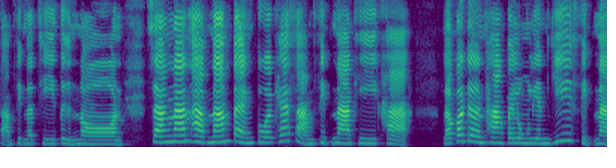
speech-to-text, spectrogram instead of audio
30 นาทีตื่นนอน จากนั้นอาบน้ำแต่งตัวแค่ 30 นาทีค่ะ แล้วก็เดินทางไปโรงเรียน 20 นา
